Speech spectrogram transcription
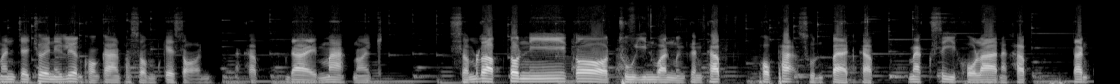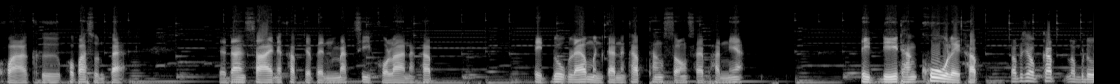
มันจะช่วยในเรื่องของการผสมเกสรนะครับ ได้มากน้อยสำหรับต้นนี้ก็2 in 1เหมือนกันครับ พบพระ08 กับ Maxi Cola นะครับ ด้านขวาคือพบพระ08 แต่ด้านซ้ายนะครับจะเป็น Maxi Cola นะครับ ติดลูกแล้วเหมือนกันนะครับ ทั้งสองสายพันธุ์เนี้ยติดดีทั้งคู่เลยครับท่านผู้ชมครับเรามาดู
